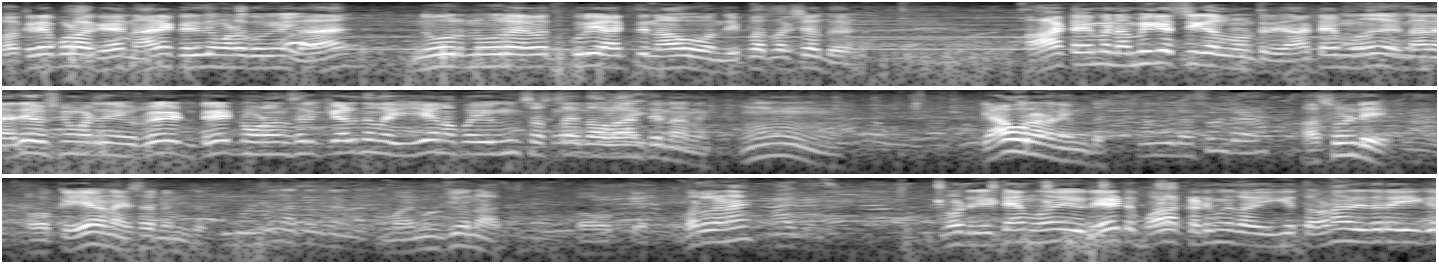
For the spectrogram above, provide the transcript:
ಬಕ್ರಿ ಹಬ್ಬೊಳಗೆ ನಾನೇ ಖರೀದಿ ಮಾಡಕ್ ಹೋಗಿಲ್ಲ. ನೂರ್ ನೂರ ಐವತ್ತು ಕುರಿ ಹಾಕ್ತೀವಿ ನಾವು ಒಂದ್ ಇಪ್ಪತ್ತು ಲಕ್ಷದ ಆ ಟೈಮ್ ನಮಗೆ ಸಿಗಲ್ಲ ನೋಡ್ರಿ. ಆ ಟೈಮ್ ನಾನು ಅದೇ ಯೋಚನೆ ಮಾಡ್ತೀನಿ. ರೇಟ್ ರೇಟ್ ನೋಡೋ ಒಂದ್ಸರಿ ಕೇಳ್ದಿಲ್ಲ ಏನಪ್ಪ ಹಿಂಗ್ ಸಸ್ತಾ ಇದಾವಲ್ಲ ಅಂತೀನಿ ನಾನು. ಹ್ಮ್. ಯಾವ ಊರಣ ನಿಮ್ದು? ಹಸುಂಡಿ. ಓಕೆ ಏನಣ್ಣ ಹೆಸರು ನಿಮ್ದು? ಮಂಜುನಾಥ್ ಓಕೆ ಬರ್ಲಣ ಆಯ್ತು. ನೋಡ್ರಿ ಈ ಟೈಮ್ ಈ ರೇಟ್ ಭಾಳ ಕಡಿಮೆ ಇದಾವೆ. ಈಗ ತಗೊಳೋದಿದ್ರೆ ಈಗ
